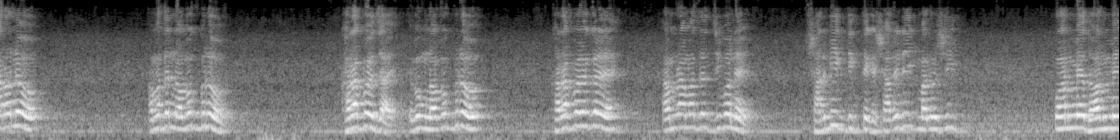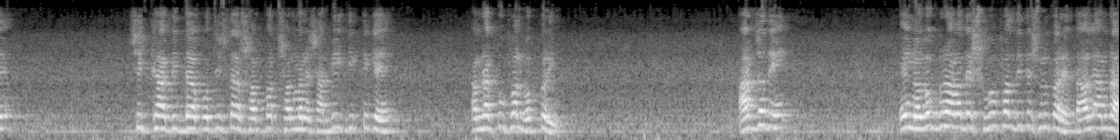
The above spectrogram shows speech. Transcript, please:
কারণেও আমাদের নবগ্রহ খারাপ হয়ে যায় এবং নবগ্রহ খারাপ হয়ে গেলে আমরা আমাদের জীবনে সার্বিক দিক থেকে, শারীরিক, মানসিক কর্মে, ধর্মে, শিক্ষা, বিদ্যা, প্রতিষ্ঠা, সম্পদ, সম্মানে সার্বিক দিক থেকে আমরা কুফল ভোগ করি। আর যদি এই নবগ্রহ আমাদের শুভ ফল দিতে শুরু করে, তাহলে আমরা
